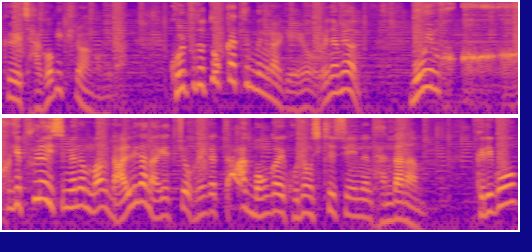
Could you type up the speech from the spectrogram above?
그 작업이 필요한 겁니다. 골프도 똑같은 맥락이에요. 왜냐면 몸이 막 크게 풀려 있으면 막 난리가 나겠죠. 그러니까 딱 뭔가에 고정시킬 수 있는 단단함. 그리고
